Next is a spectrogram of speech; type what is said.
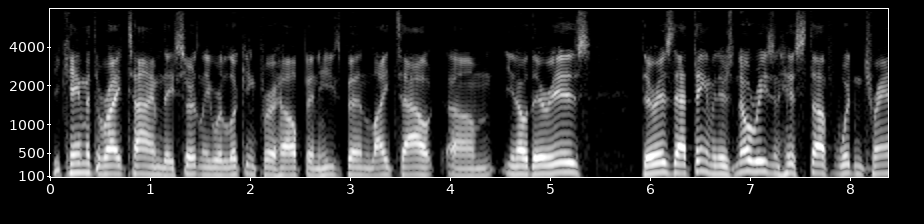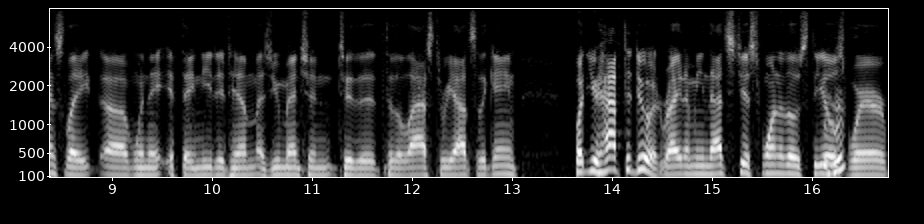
He came at the right time. They certainly were looking for help, and he's been lights out. Um, you know there is there is that thing. I mean, there's no reason his stuff wouldn't translate uh, when they if they needed him, as you mentioned, to the to the last three outs of the game but you have to do it, right? I mean, that's just one of those deals mm-hmm. where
